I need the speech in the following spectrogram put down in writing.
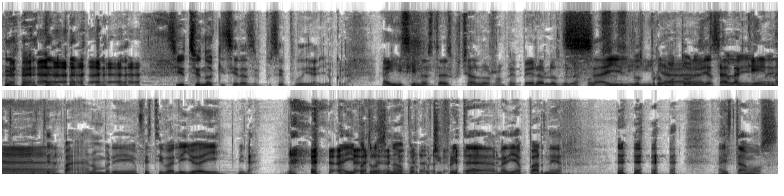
si, si uno quisiera, se, se pudiera, yo creo. Ahí si nos están escuchando los rompeperas, los Pues ahí los promotores ya, está saben. la ahí quena. está, ahí está el pan, hombre. Un festivalillo ahí, mira. Ahí patrocinado por Cuchifrita Media Partner. ahí estamos.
